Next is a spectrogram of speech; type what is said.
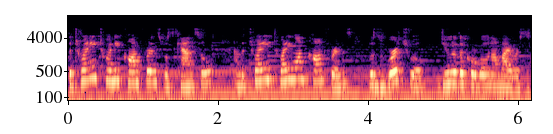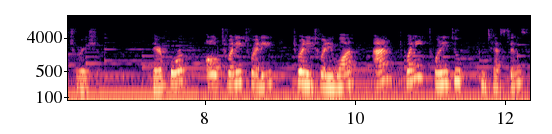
the 2020 conference was cancelled and the 2021 conference was virtual due to the coronavirus situation. Therefore, all 2020, 2021, and 2022 contestants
